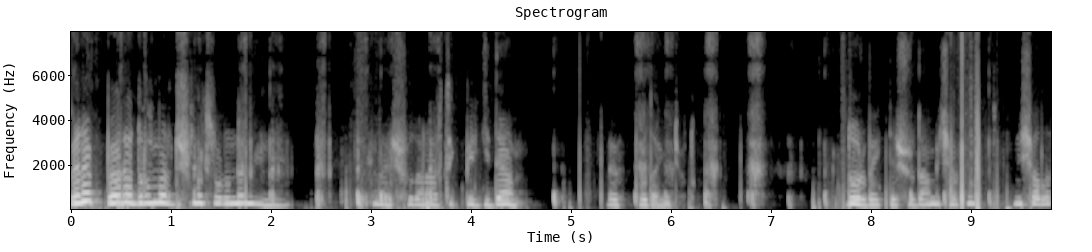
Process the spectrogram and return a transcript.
Ben hep böyle durumlara düşmek zorunda mıyım? Hemen şuradan artık bir gidem. Evet buradan gidiyorduk. Dur bekle şuradan bir çakma. İnşallah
